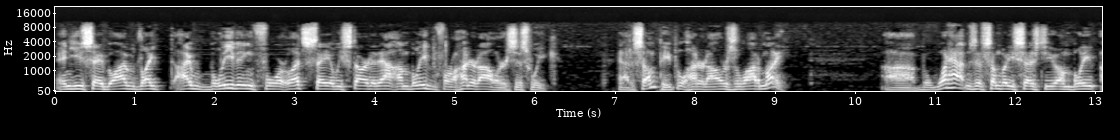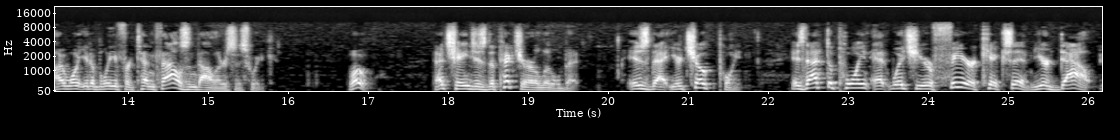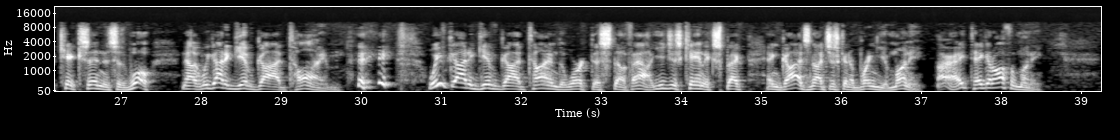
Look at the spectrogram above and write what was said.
and you say, "Well, I would like I'm believing for let's say we started out I'm believing for hundred dollars this week." Now, to some people, hundred dollars is a lot of money. Uh, but what happens if somebody says to you, "I'm believe I want you to believe for ten thousand dollars this week"? Whoa, that changes the picture a little bit. Is that your choke point? Is that the point at which your fear kicks in, your doubt kicks in and says, whoa, now we got to give God time. We've got to give God time to work this stuff out. You just can't expect, and God's not just going to bring you money. All right, take it off of money.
